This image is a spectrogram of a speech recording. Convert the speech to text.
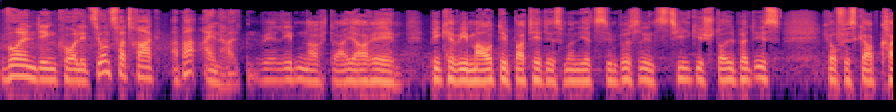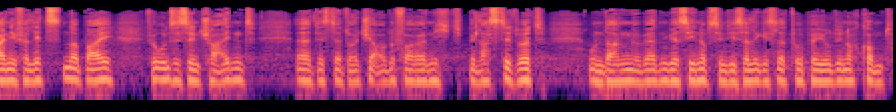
wollen den Koalitionsvertrag aber einhalten. Wir erleben nach drei Jahren Pkw-Maut-Debatte, dass man jetzt in Brüssel ins Ziel gestolpert ist. Ich hoffe, es gab keine Verletzten dabei. Für uns ist entscheidend, äh, dass der deutsche Autofahrer nicht belastet wird. Und dann werden wir sehen, ob es in dieser Legislaturperiode noch kommt.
